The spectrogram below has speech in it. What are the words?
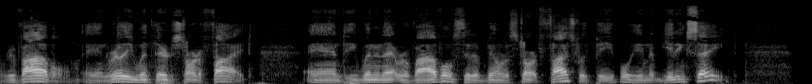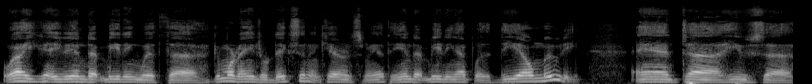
revival and really went there to start a fight. And he went in that revival instead of being able to start fights with people, he ended up getting saved. Well, he, he ended up meeting with, uh, good morning, Angel Dixon and Karen Smith. He ended up meeting up with D.L. Moody and uh, he was uh,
